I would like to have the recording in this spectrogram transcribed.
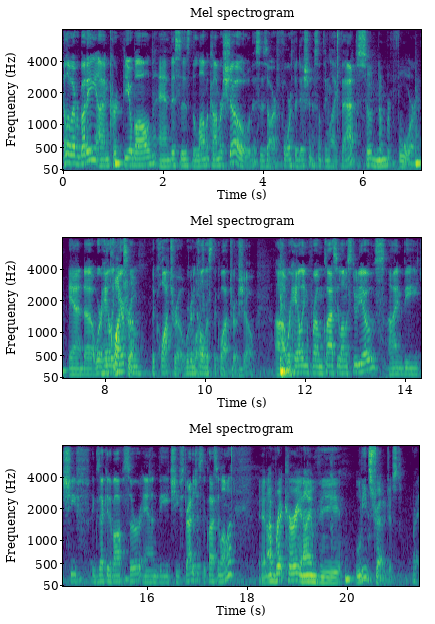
Hello, everybody. I'm Kurt Theobald, and this is the Llama Commerce Show. This is our fourth edition or something like that. Episode number four. And uh, we're hailing here from the Quattro. We're going to call this the Quattro Show. Uh, we're hailing from Classy Llama Studios. I'm the Chief Executive Officer and the Chief Strategist at Classy Llama. And I'm Brett Curry, and I am the lead strategist Right.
